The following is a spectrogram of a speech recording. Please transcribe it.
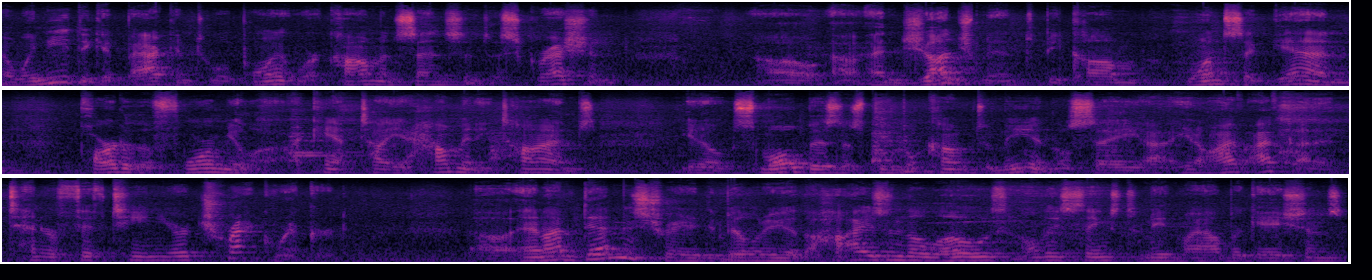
And we need to get back into a point where common sense and discretion uh, uh, and judgment become, once again, part of the formula. I can't tell you how many times, you know, small business people come to me and they'll say, uh, you know, I've, I've got a 10 or 15 year track record. Uh, and I've demonstrated the ability of the highs and the lows and all these things to meet my obligations.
